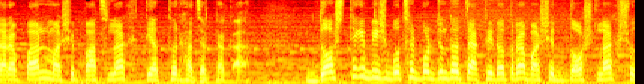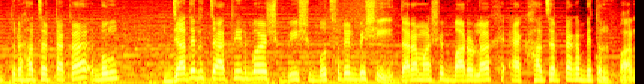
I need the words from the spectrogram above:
তারা পান মাসে পাঁচ লাখ তিয়াত্তর হাজার টাকা। দশ থেকে বিশ বছর পর্যন্ত চাকরিরতরা মাসে দশ লাখ সত্তর হাজার টাকা এবং যাদের চাকরির বয়স বিশ বছরের বেশি, তারা মাসে বারো লাখ এক হাজার টাকা বেতন পান।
